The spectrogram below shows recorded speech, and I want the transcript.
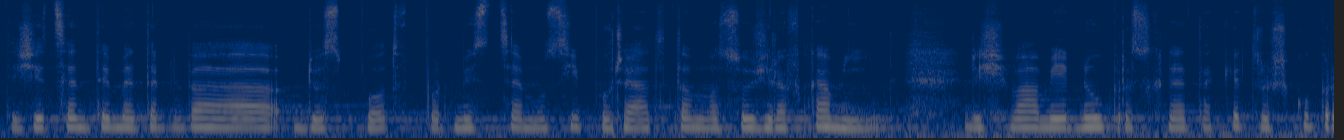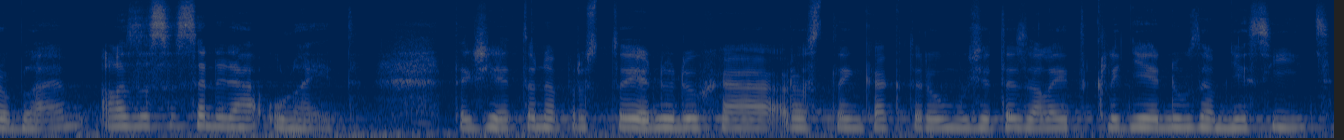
Takže centimetr dva do spod v podmisce musí pořád ta masožravka mít. Když vám jednou proschne, tak je trošku problém, ale zase se nedá ulejt. Takže je to naprosto jednoduché jednoduchá rostlinka, kterou můžete zalit klidně jednou za měsíc.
